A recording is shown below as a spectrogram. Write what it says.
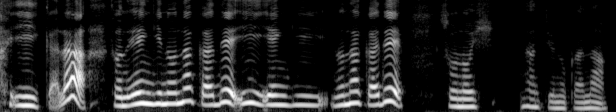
いいから、その縁起の中で、いい縁起の中で、その、なんていうのかな。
